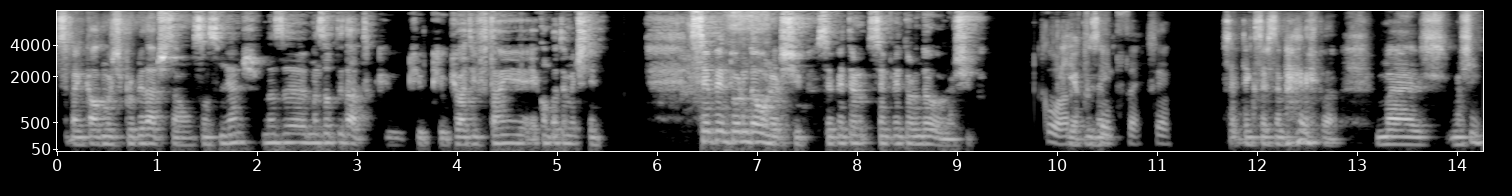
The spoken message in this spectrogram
Se bem que algumas das propriedades são, são semelhantes, mas a, mas a utilidade que, que, que o ativo tem é, é, completamente distinta. Sempre em torno da ownership, sempre em, ter, sempre em torno da ownership. Claro, que é, por exemplo, sim, sim. sim. Tem que ser sempre, claro. Mas, mas sim.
